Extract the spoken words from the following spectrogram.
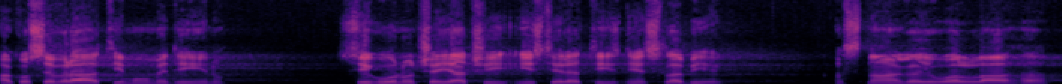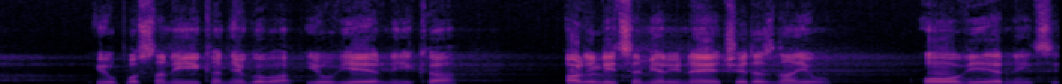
ako se vratimo u Medinu, sigurno će jači istjerati iz nje slabijeg, a snaga je u Allaha i u poslanika njegova i u vjernika, ali licemjeri neće da znaju, o vjernici,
